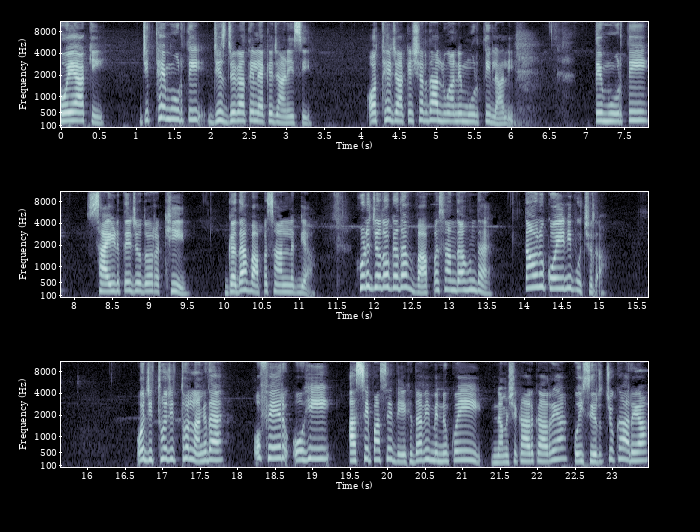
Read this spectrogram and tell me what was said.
ਹੋਇਆ ਕਿ? ਜਿੱਥੇ ਮੂਰਤੀ ਜਿਸ ਜਗ੍ਹਾ ਤੇ ਲੈ ਕੇ ਜਾਣੀ ਸੀ, ਉੱਥੇ ਜਾ ਕੇ ਸ਼ਰਧਾਲੂਆਂ ਨੇ ਮੂਰਤੀ ਲਾ ਲਈ। ਤੇ ਮੂਰਤੀ ਸਾਈਡ ਤੇ ਜਦੋਂ ਰੱਖੀ, ਗਧਾ ਵਾਪਸ ਆਣ ਲੱਗਿਆ। ਹੁਣ ਜਦੋਂ ਗਧਾ ਵਾਪਸ ਆਂਦਾ ਹੁੰਦਾ ਹੈ, ਤਾਂ ਉਹਨੂੰ ਕੋਈ ਨਹੀਂ ਪੁੱਛਦਾ। ਉਹ ਜਿੱਥੋਂ ਜਿੱਥੋਂ ਲੰਘਦਾ ਉਹ ਫੇਰ ਉਹੀ ਆਸੇ-ਪਾਸੇ ਦੇਖਦਾ ਵੀ ਮੈਨੂੰ ਕੋਈ ਨਮਸਕਾਰ ਕਰ ਰਿਹਾ, ਕੋਈ ਸਿਰ ਝੁਕਾ ਰਿਹਾ।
